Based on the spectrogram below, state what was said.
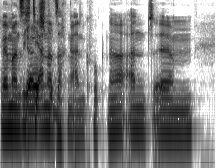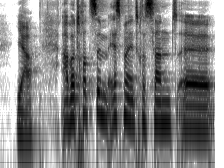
wenn man sich ja, die anderen stimmt. Sachen anguckt. Ne? Und ähm, ja, aber trotzdem erstmal interessant, äh,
